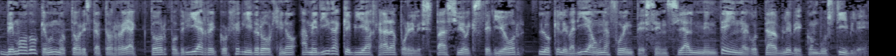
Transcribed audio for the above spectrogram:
de modo que un motor estatorreactor podría recoger hidrógeno a medida que viajara por el espacio exterior, lo que le daría una fuente esencialmente inagotable de combustible.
